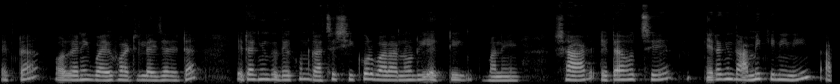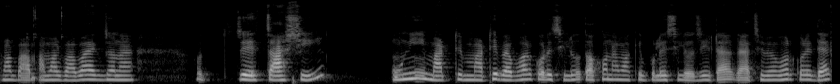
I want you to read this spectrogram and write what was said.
একটা অর্গানিক বায়ো ফার্টিলাইজার এটা। এটা কিন্তু দেখুন গাছের শিকড় বাড়ানোরই একটি মানে সার। এটা হচ্ছে, এটা কিন্তু আমি কিনিনি। আমার আমার বাবা একজনা হচ্ছে চাষি। উনি মাঠে মাঠে ব্যবহার করেছিল, তখন আমাকে বলেছিল যে এটা গাছে ব্যবহার করে দেখ,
